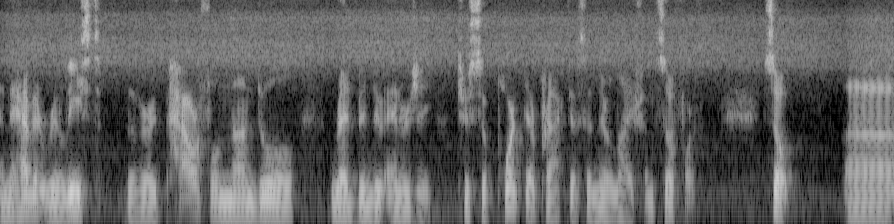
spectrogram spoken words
And they haven't released the very powerful non-dual red bindu energy to support their practice and their life and so forth. So uh,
